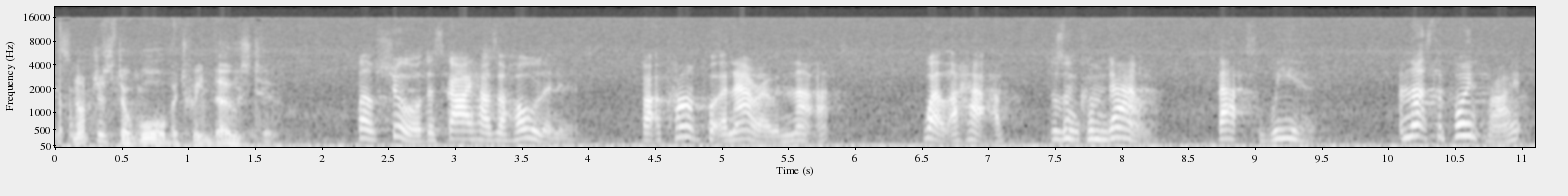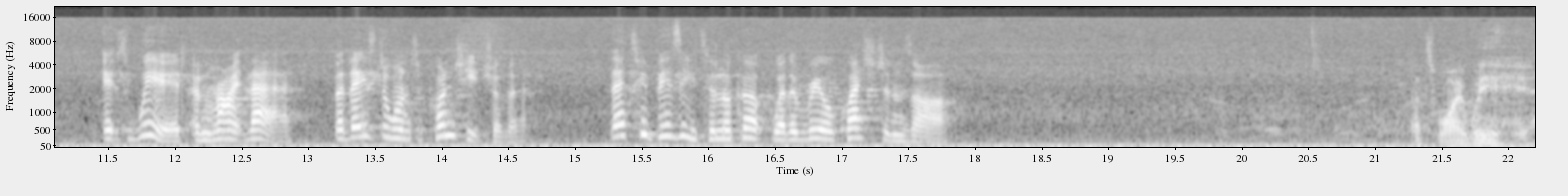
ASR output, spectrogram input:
It's not just a war between those two. Well, sure, the sky has a hole in it, but I can't put an arrow in that. Well, I have. Doesn't come down. That's weird. And that's the point, right? It's weird and right there, but they still want to punch each other. They're too busy to look up where the real questions are. That's why we're here.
